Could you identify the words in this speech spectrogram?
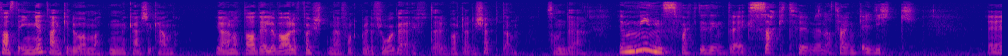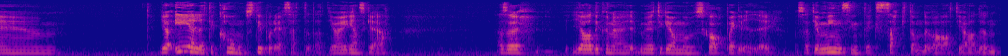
Fanns det ingen tanke då om att mm, kanske kan göra något av det? Eller var det först när folk började fråga efter vart du hade köpt den? Som det... Jag minns faktiskt inte exakt hur mina tankar gick. Ehm, jag är lite konstig på det sättet att jag är ganska... Alltså, jag hade kunnat, men jag tycker om att skapa grejer. Så att jag minns inte exakt om det var att jag hade en...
